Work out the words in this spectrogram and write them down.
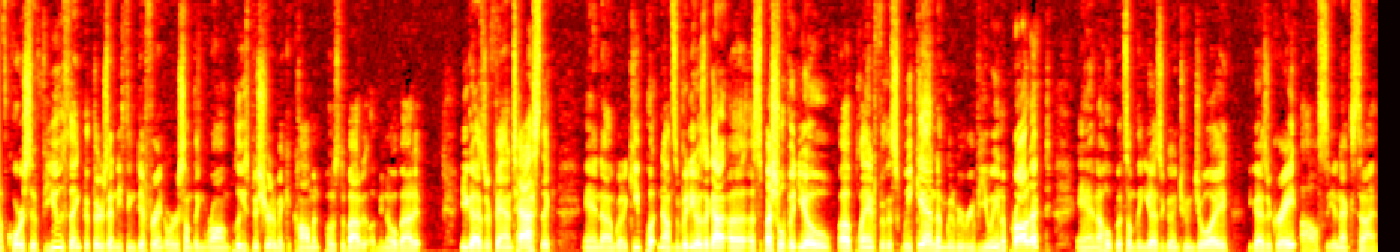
Of course, if you think that there's anything different or something wrong, please be sure to make a comment, post about it, let me know about it. You guys are fantastic and I'm going to keep putting out some videos. I got a, a special video uh, planned for this weekend. I'm going to be reviewing a product, and I hope it's something you guys are going to enjoy. You guys are great. I'll see you next time.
